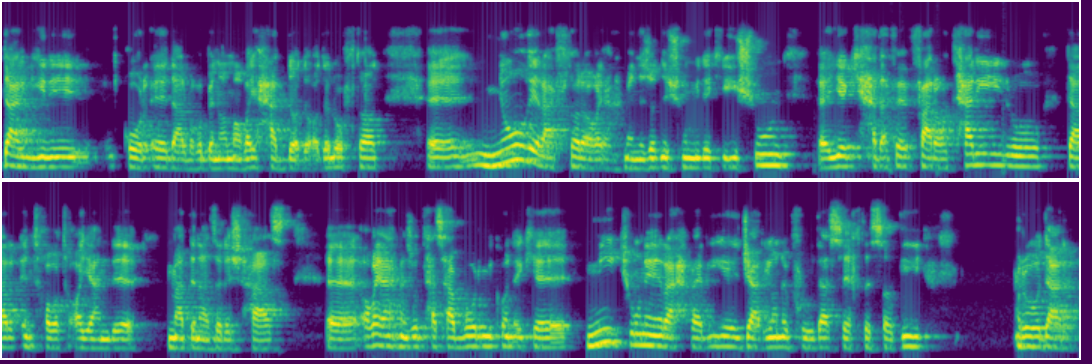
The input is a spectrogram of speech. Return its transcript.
درگیری قرعه در واقع به نام آقای حداد عادل افتاد. نوع رفتار آقای احمد نژاد نشون میده که ایشون یک هدف فراتری رو در انتخابات آینده مد نظرش هست. آقای احمدی تصور می‌کنه که می‌تونه رهبری جریان فرودست اقتصادی رو در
